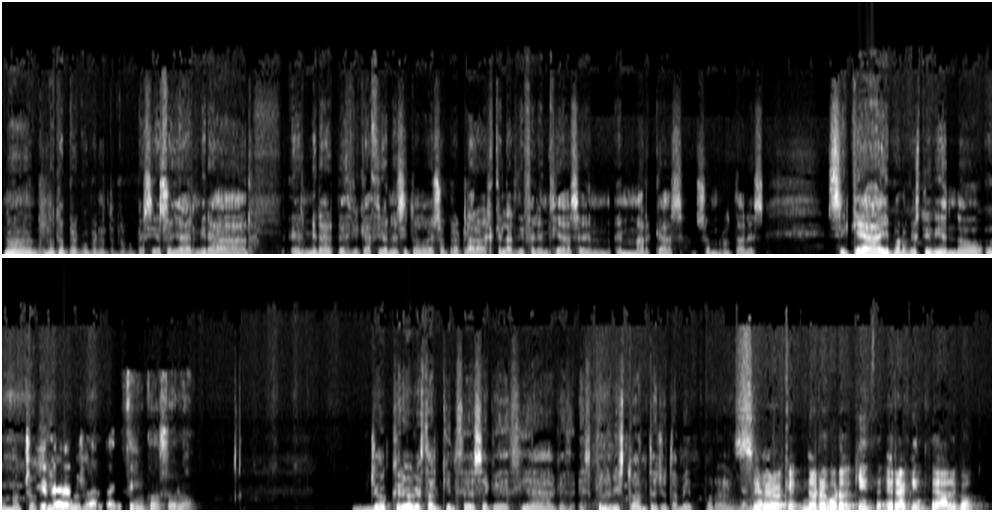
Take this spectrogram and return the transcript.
No, no te preocupes, no te preocupes. Y eso ya es mirar, es mirar especificaciones y todo eso. Pero claro, es que las diferencias en, en marcas son brutales. Sí que hay, por lo que estoy viendo, un Tiene el 800. 35 solo. Yo creo que está el 15S que decía que es que lo he visto antes yo también, por algún Sí, pero es que no recuerdo, 15, era 15 algo,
